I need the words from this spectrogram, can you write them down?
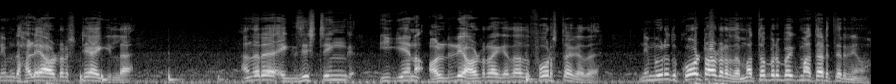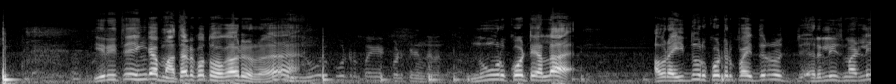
ನಿಮ್ದು ಹಳೆ ಆರ್ಡರ್ ಸ್ಟೇ ಆಗಿಲ್ಲ. ಅಂದರೆ ಎಕ್ಸಿಸ್ಟಿಂಗ್ ಈಗೇನು ಆಲ್ರೆಡಿ ಆರ್ಡರ್ ಆಗ್ಯದ ಅದು ಫೋರ್ಸ್ದಾಗ ಅದ ನಿಮ್ಮ ವಿರುದ್ಧ ಕೋರ್ಟ್ ಆರ್ಡರ್ ಅದ. ಮತ್ತೊಬ್ಬರ ಬಗ್ಗೆ ಮಾತಾಡ್ತೀರಿ ನೀವು? ಈ ರೀತಿ ಹಿಂಗೆ ಮಾತಾಡ್ಕೋತ ಹೋಗವ್ರಿ ಇವರು. ನೂರು ಕೋಟಿ ರೂಪಾಯಿ ಕೊಡ್ತೀನಿ ಅಂದಾರಂತೆ ನೂರು ಕೋಟಿ ಅಲ್ಲ ಅವ್ರು ಐದುನೂರು ಕೋಟಿ ರೂಪಾಯಿ ಇದ್ದರೂ ರಿಲೀಸ್ ಮಾಡಲಿ.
